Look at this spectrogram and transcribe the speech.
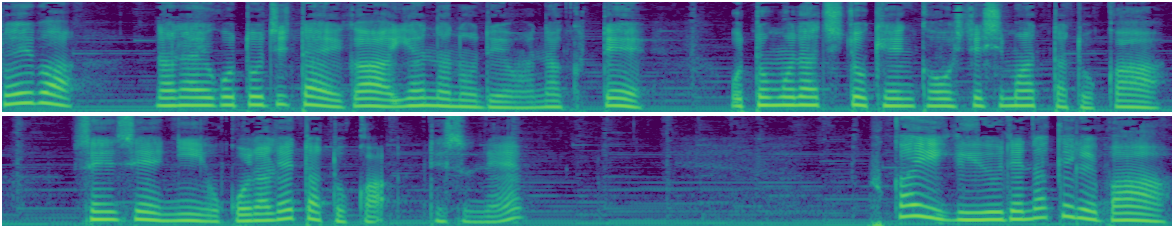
例えば習い事自体が嫌なのではなくてお友達と喧嘩をしてしまったとか先生に怒られたとかですね。深い理由でなければ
